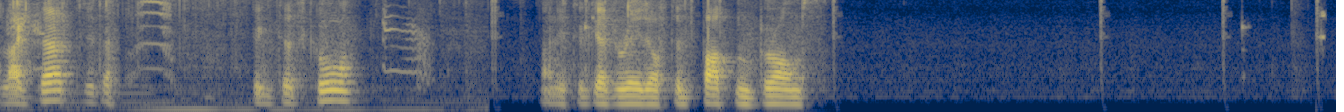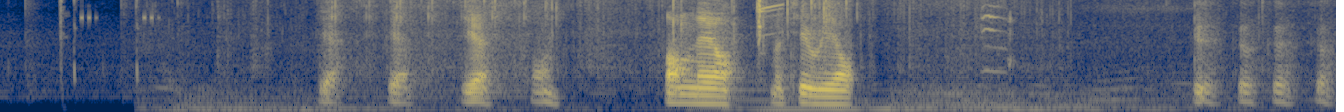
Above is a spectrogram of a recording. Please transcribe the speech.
Like that? Did I think that's cool? I need to get rid of the button prompts. Yes, yes, yes, on thumbnail material. Go, go, go, go.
